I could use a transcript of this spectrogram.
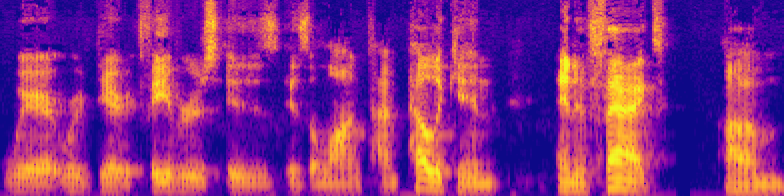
where where Derrick Favors is is a longtime Pelican. And in fact, um,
